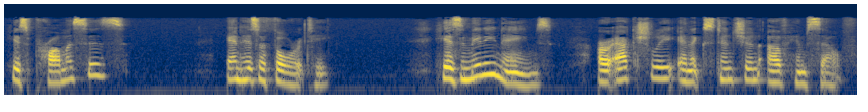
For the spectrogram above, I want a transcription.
His promises, and his authority. His many names are actually an extension of himself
